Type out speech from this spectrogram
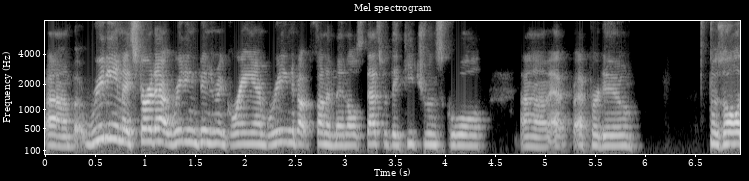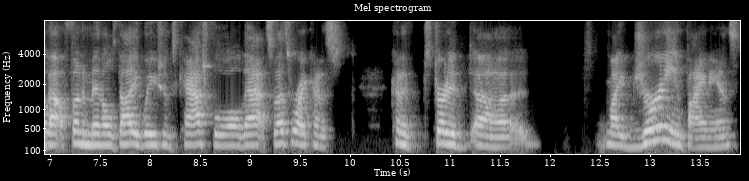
Um, but reading i started out reading benjamin graham reading about fundamentals. That's what they teach you in school um, at, at purdue it was all about fundamentals, valuations, cash flow, all that. So that's where I kind of kind of started uh, my journey in finance.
